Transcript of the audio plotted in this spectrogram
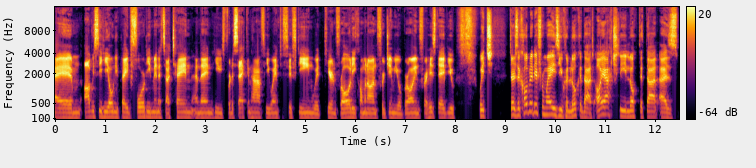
um, obviously he only played forty minutes at ten, and then he for the second half he went to fifteen with Ciarán Frawley coming on for Jimmy O'Brien for his debut. Which there's a couple of different ways you could look at that. I actually looked at that as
